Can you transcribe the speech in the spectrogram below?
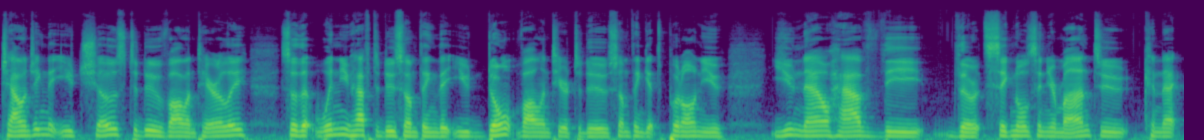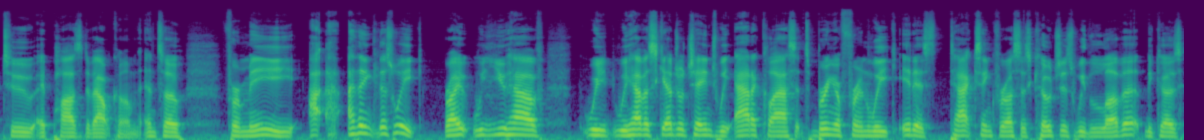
challenging that you chose to do voluntarily so that when you have to do something that you don't volunteer to do, something gets put on you, you now have the the signals in your mind to connect to a positive outcome. And so for me, I, I think this week, right, you have we we have a schedule change. We add a class. It's bring a friend week. It is taxing for us as coaches. We love it because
